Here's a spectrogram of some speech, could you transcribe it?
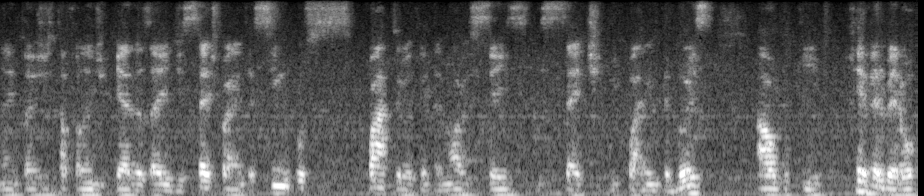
Né? Então a gente está falando de quedas aí de 7,45, 4,89, 6 e 7,42, algo que reverberou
